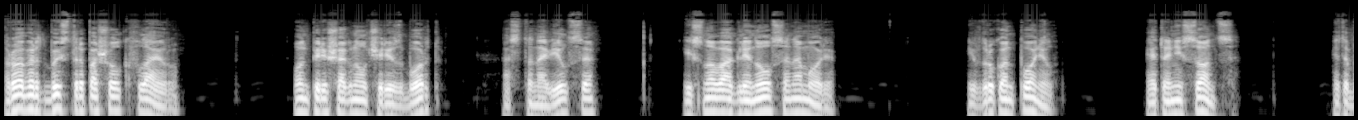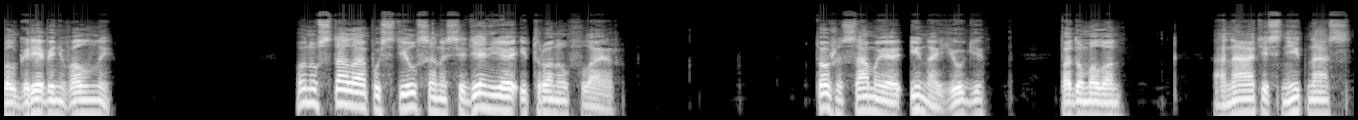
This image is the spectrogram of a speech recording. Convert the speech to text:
Роберт быстро пошел к флайеру. Он перешагнул через борт, остановился и снова оглянулся на море. И вдруг он понял — это не солнце, это был гребень волны. Он устало опустился на сиденье и тронул флайер. То же самое и на юге, — подумал он. Она теснит нас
